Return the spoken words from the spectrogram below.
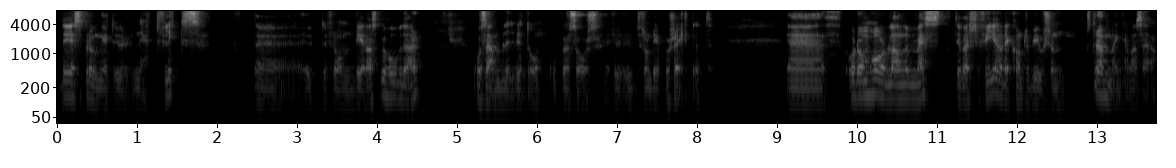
det är sprunget ur Netflix eh, utifrån deras behov där och sen blivit då open source utifrån det projektet. Eh, och de har bland den mest diversifierade contribution-strömmen kan man säga.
